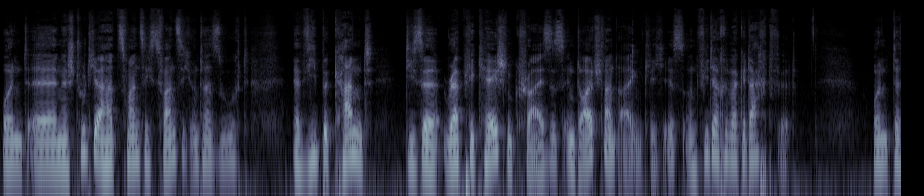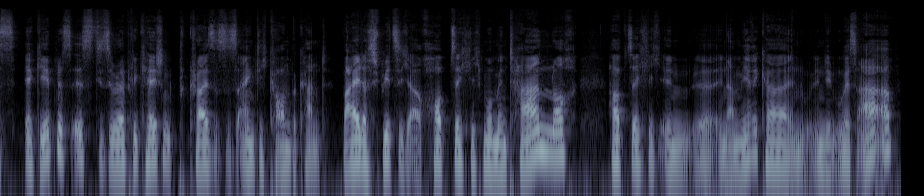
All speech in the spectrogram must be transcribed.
Und äh, eine Studie hat 2020 untersucht, äh, wie bekannt diese Replication Crisis in Deutschland eigentlich ist und wie darüber gedacht wird. Und das Ergebnis ist, diese Replication Crisis ist eigentlich kaum bekannt, weil das spielt sich auch hauptsächlich momentan noch, hauptsächlich in, äh, in Amerika, in, in den USA ab.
